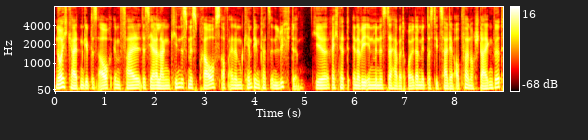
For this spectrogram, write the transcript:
Neuigkeiten gibt es auch im Fall des jahrelangen Kindesmissbrauchs auf einem Campingplatz in Lüchte. Hier rechnet NRW-Innenminister Herbert Reul damit, dass die Zahl der Opfer noch steigen wird.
